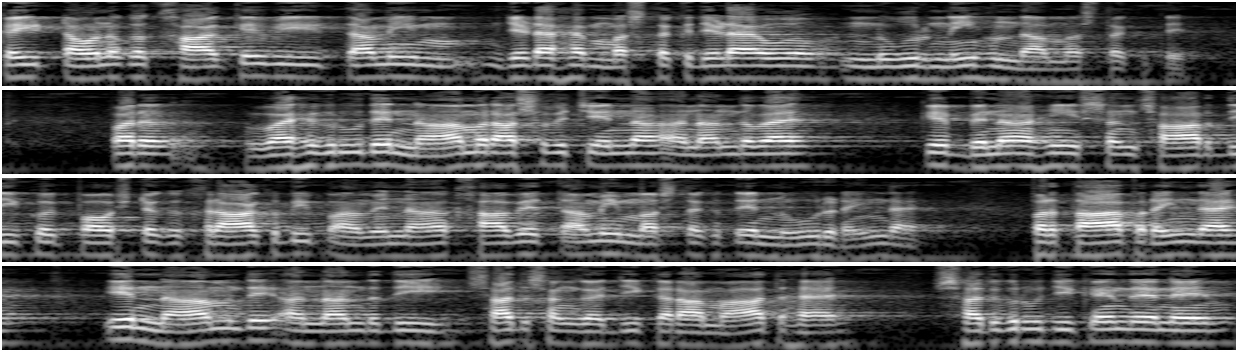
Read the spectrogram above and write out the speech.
ਕਈ ਟੌਨਕ ਖਾ ਕੇ ਵੀ ਤਾਂ ਵੀ ਜਿਹੜਾ ਹੈ ਮਸਤਕ ਜਿਹੜਾ ਉਹ ਨੂਰ ਨਹੀਂ ਹੁੰਦਾ ਮਸਤਕ ਤੇ। ਪਰ ਵਾਹਿਗੁਰੂ ਦੇ ਨਾਮ ਰਸ ਵਿੱਚ ਇੰਨਾ ਆਨੰਦ ਵੈ ਕਿ ਬਿਨਾ ਹੀ ਸੰਸਾਰ ਦੀ ਕੋਈ ਪੌਸ਼ਟਿਕ ਖੁਰਾਕ ਵੀ ਭਾਵੇਂ ਨਾ ਖਾਵੇ, ਤਾਂ ਵੀ ਮਸਤਕ ਤੇ ਨੂਰ ਰਹਿੰਦਾ ਹੈ, ਪ੍ਰਤਾਪ ਰਹਿੰਦਾ ਹੈ। ਇਹ ਨਾਮ ਦੇ ਆਨੰਦ ਦੀ ਸਾਧ ਸੰਗਤ ਜੀ ਕਰਾਮਾਤ ਹੈ। ਸਤਿਗੁਰੂ ਜੀ ਕਹਿੰਦੇ ਨੇ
